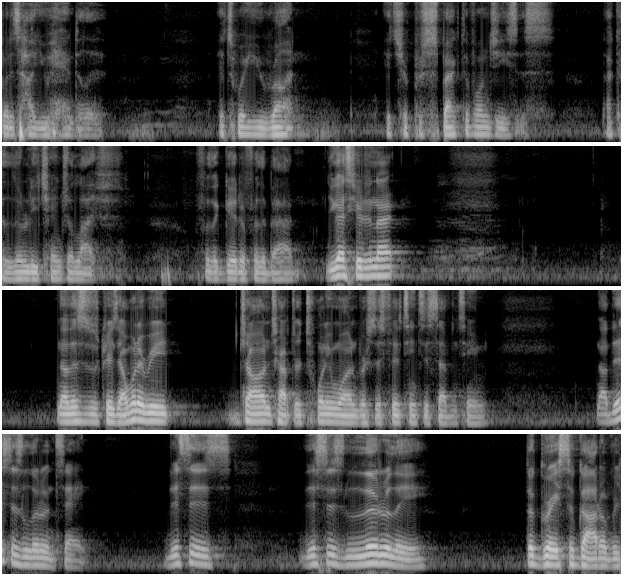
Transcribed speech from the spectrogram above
but it's how you handle it. It's where you run. It's your perspective on Jesus that could literally change your life for the good or for the bad. You guys here tonight? Now, this is crazy. I want to read John chapter 21, verses 15 to 17. Now this is a little insane. This is this is literally the grace of God over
